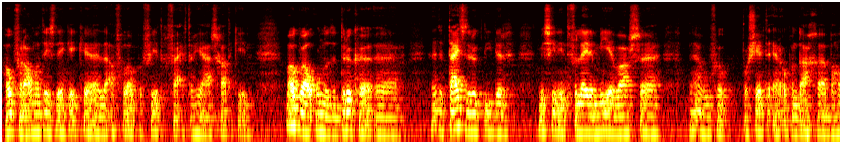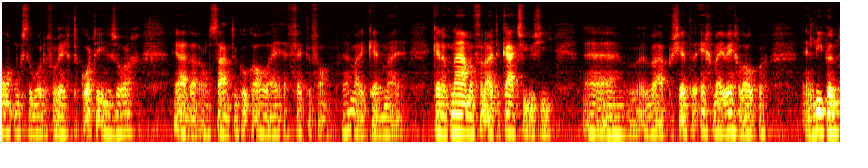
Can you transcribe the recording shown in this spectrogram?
hoop veranderd is, denk ik, de afgelopen 40, 50 jaar, schat ik in. Maar ook wel onder de druk, de tijdsdruk die er misschien in het verleden meer was hoeveel patiënten er op een dag uh, behandeld moesten worden vanwege tekorten in de zorg. Ja, daar ontstaan natuurlijk ook allerlei effecten van. Maar ik ken, ook namen vanuit de kaakchirurgie uh, waar patiënten echt mee weglopen en liepen,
